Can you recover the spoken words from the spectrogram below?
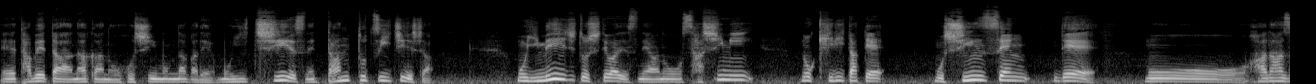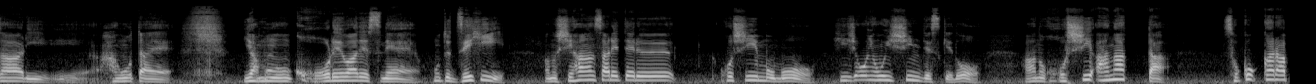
え食べた中の干し芋の中で、もう1位ですね、ダントツ1位でした。もうイメージとしてはですね、あの、刺身の切りたて、もう新鮮で、もう、肌触り、歯応え、いやもう、これはですね、本当ぜひ、あの、市販されてる干し芋も非常に美味しいんですけど、あの、干し上がった、そこから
